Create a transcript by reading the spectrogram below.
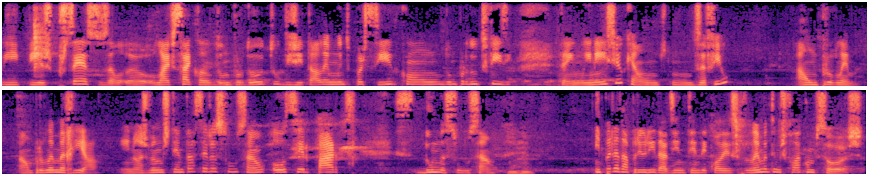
E, e os processos, a- a- o life cycle de um produto digital é muito parecido com o de um produto físico. Tem um início, que é um, um desafio, há um problema. Há um problema real. E nós vamos tentar ser a solução ou ser parte de uma solução. E para dar prioridades e entender qual é esse problema, temos que falar com pessoas.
